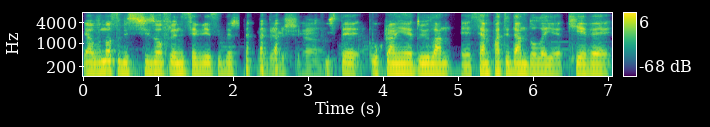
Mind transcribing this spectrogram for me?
ya bu nasıl bir şizofreni seviyesidir? Ne demiş ya. İşte Ukrayna'ya duyulan e, sempatiden dolayı Kiev'e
